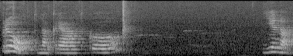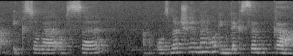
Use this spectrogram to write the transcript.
Proud na krátko je na x ose a označujeme ho indexem k.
